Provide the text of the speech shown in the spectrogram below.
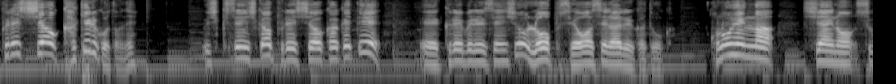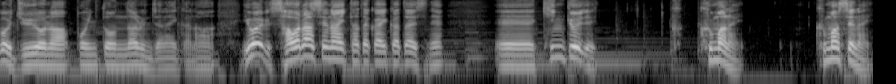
プレッシャーをかけることね。牛久選手からプレッシャーをかけて、えー、クレベル選手をロープ背負わせられるかどうか。この辺が試合のすごい重要なポイントになるんじゃないかな。いわゆる触らせない戦い方ですね、えー、近距離で組まない。組ませない、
